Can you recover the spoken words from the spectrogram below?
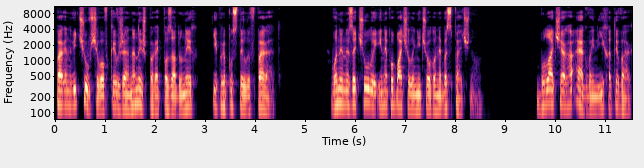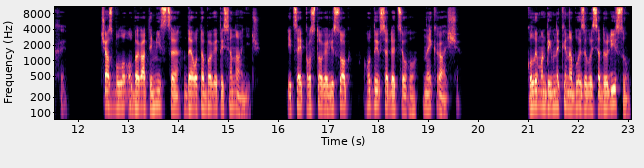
Перен відчув, що вовки вже не нишпорять позаду них і припустили вперед. Вони не зачули і не побачили нічого небезпечного. Була черга Егвейн їхати верхи. Час було обирати місце, де отаборитися на ніч, і цей просторий лісок годився для цього найкраще. Коли мандрівники наблизилися до лісу,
